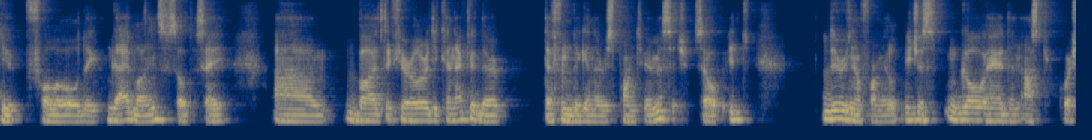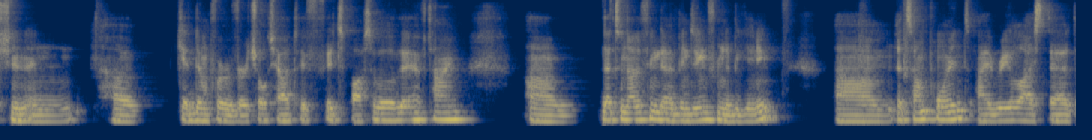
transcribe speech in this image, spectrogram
you follow all the guidelines, so to say. Um, but if you're already connected, they're definitely going to respond to your message. So it there is no formula. You just go ahead and ask your question and uh, get them for a virtual chat if it's possible if they have time. Um, that's another thing that I've been doing from the beginning. Um, at some point, I realized that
